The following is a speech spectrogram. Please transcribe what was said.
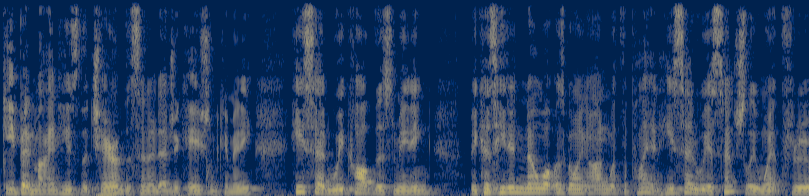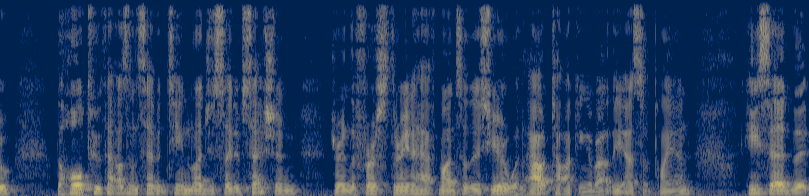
Keep in mind, he's the chair of the Senate Education Committee. He said we called this meeting because he didn't know what was going on with the plan. He said we essentially went through the whole 2017 legislative session during the first three and a half months of this year without talking about the ESSA plan. He said that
